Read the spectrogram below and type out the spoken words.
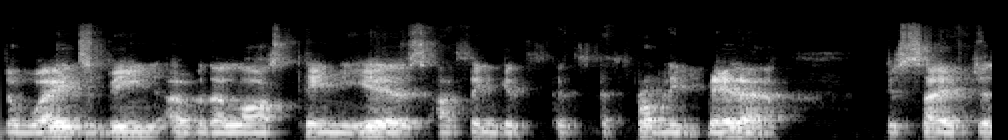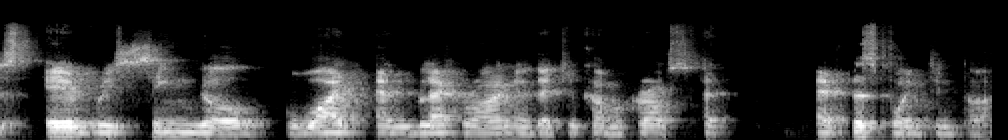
the way it's been over the last ten years, I think it's it's, it's probably better to save just every single white and black rhino that you come across at, at this point in time.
